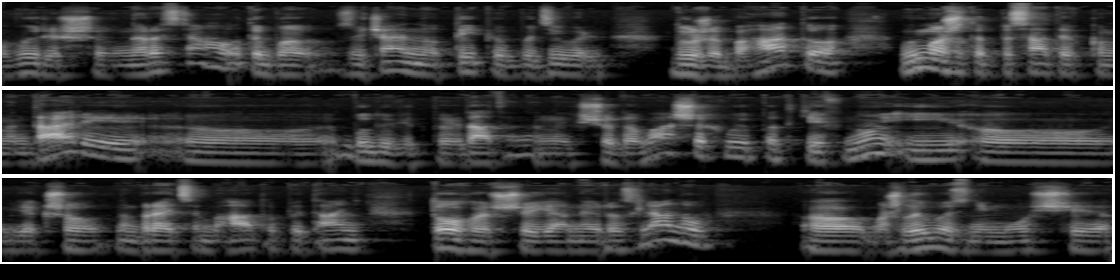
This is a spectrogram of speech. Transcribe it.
Вирішив не розтягувати, бо, звичайно, типів будівель дуже багато. Ви можете писати в коментарі, е, буду відповідати на них щодо ваших випадків. Ну і е, якщо набереться багато питань того, що я не розглянув, можливо, зніму ще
